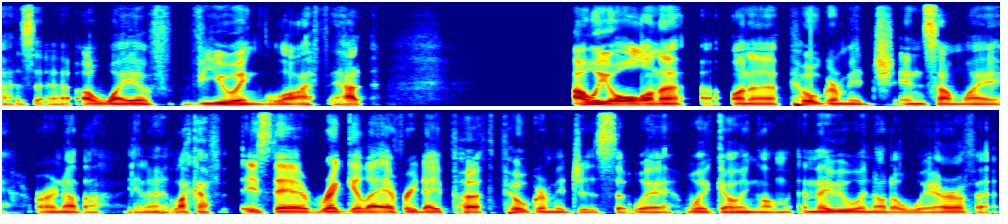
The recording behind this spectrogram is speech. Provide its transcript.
as a, a way of viewing life, how are we all on a on a pilgrimage in some way or another? You know, like, a- is there regular everyday Perth pilgrimages that we're we're going on, and maybe we're not aware of it?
